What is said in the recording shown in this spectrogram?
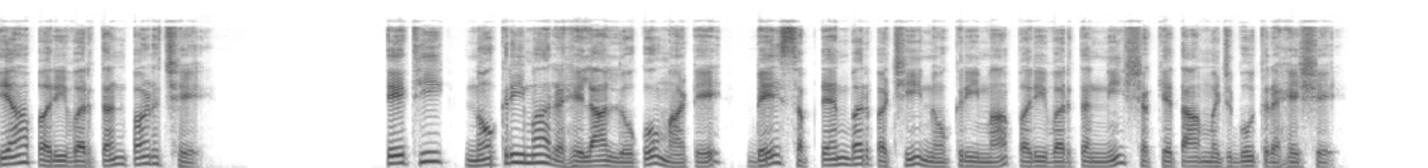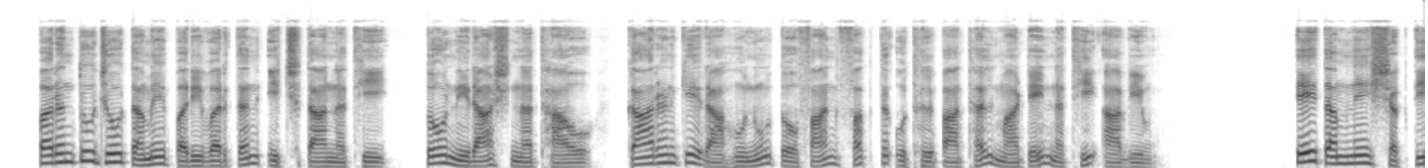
ત્યાં પરિવર્તન પણ છે. તેથી, નોકરીમાં રહેલા લોકો માટે બે સપ્ટેમ્બર પછી નોકરીમાં પરિવર્તનની શક્યતા મજબૂત રહેશે. પરંતુ જો તમે પરિવર્તન ઇચ્છતા નથી, તો નિરાશ ન થાઓ, કારણ કે રાહુનું તોફાન ફક્ત ઉથલપાથલ માટે નથી આવ્યું. તે તમને શક્તિ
